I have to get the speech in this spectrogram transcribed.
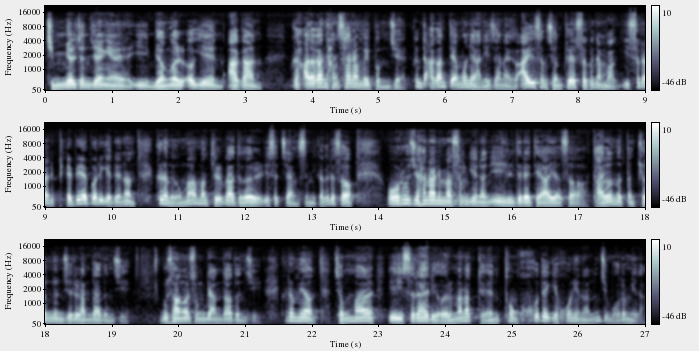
진멸 전쟁의 이 명을 어긴 아간 그 아간 한 사람의 범죄. 근데 아간 때문이 아니잖아요. 아이성 전투에서 그냥 막 이스라엘이 패배해 버리게 되는 그런 어마어마한 결과들 있었지 않습니까? 그래서 오로지 하나님만 섬기는 이 일들에 대하여서 다른 어떤 견눈질을 한다든지 우상을 숭배한다든지 그러면 정말 이 이스라엘이 얼마나 된통 호되게 혼이 났는지 모릅니다.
